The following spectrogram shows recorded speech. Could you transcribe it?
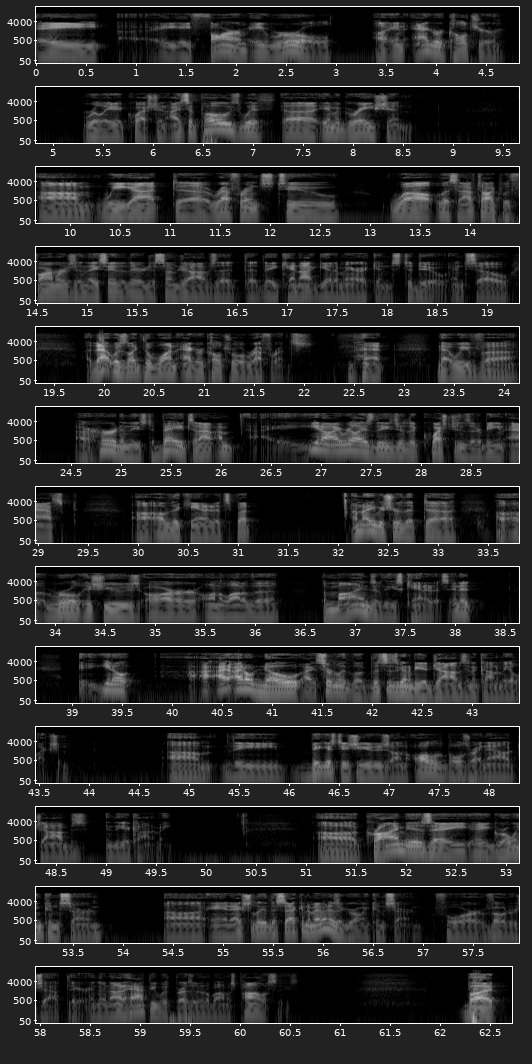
a a, a farm, a rural, uh, an agriculture related question. I suppose with uh, immigration, um, we got uh, reference to. Well, listen, I've talked with farmers, and they say that there are just some jobs that, that they cannot get Americans to do, and so that was like the one agricultural reference that that we've uh, uh, heard in these debates. And I, am you know, I realize these are the questions that are being asked uh, of the candidates, but I'm not even sure that uh, uh, rural issues are on a lot of the the minds of these candidates. And it, you know, I, I don't know. I certainly look. This is going to be a jobs and economy election. Um, the biggest issues on all of the polls right now: jobs in the economy. Uh, crime is a, a growing concern. Uh, and actually, the Second Amendment is a growing concern for voters out there, and they're not happy with President Obama's policies. But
